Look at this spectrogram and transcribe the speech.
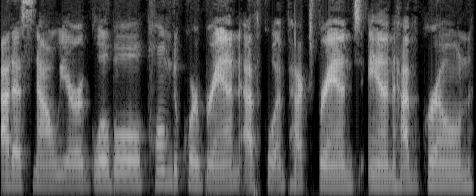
at us now we are a global home decor brand ethical impact brand and have grown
